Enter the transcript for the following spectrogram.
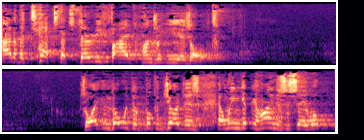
out of a text that's 3,500 years old. So I can go into the book of Judges and we can get behind this and say, well,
